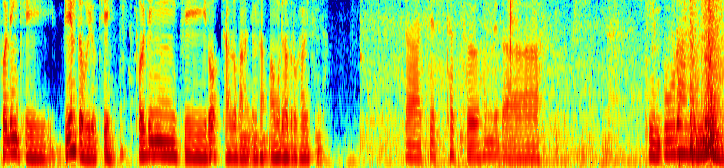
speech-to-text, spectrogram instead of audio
폴딩키, BMW 키, 폴딩키로 작업하는 영상 마무리하도록 하겠습니다. 자, 키스 테스트 합니다. 김우랑님.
